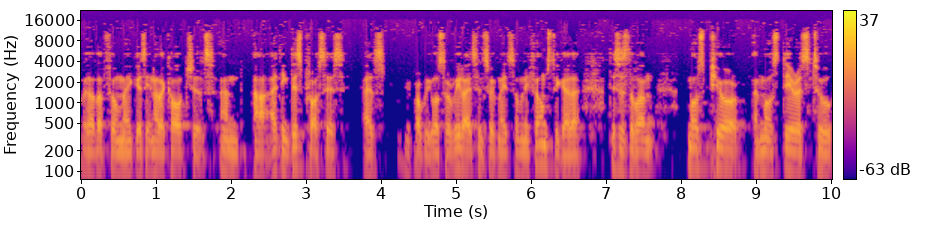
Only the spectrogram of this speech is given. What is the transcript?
with other filmmakers in other cultures, and uh, I think this process, as you probably also realize since we've made so many films together, this is the one most pure and most dearest to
